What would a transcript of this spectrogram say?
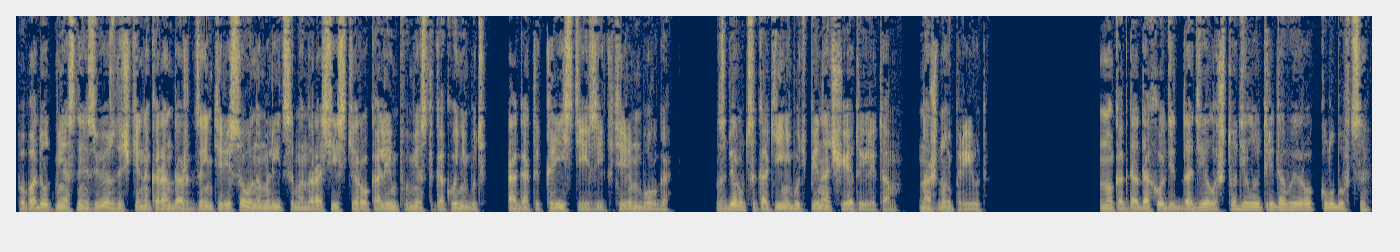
Попадут местные звездочки на карандаш к заинтересованным лицам и на российский рок-олимп вместо какой-нибудь Агаты Кристи из Екатеринбурга. Взберутся какие-нибудь пиночеты или там ножной приют. Но когда доходит до дела, что делают рядовые рок-клубовцы?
